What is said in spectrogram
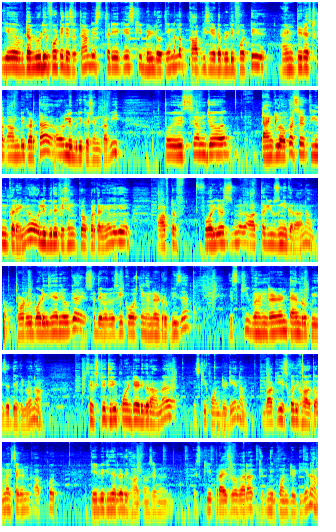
ये डब्ल्यू डी फोर्टी देख सकते हैं आप। इस तरीके की इसकी बिल्ड होती है। मतलब काफ़ी सही W D forty anti rust का काम भी करता है और लिब्रिकेशन का भी। तो इससे हम जो टैंक लॉक है, उसे क्लीन करेंगे और लिब्रिकेशन प्रॉपर करेंगे। क्योंकि आफ्टर फोर ईयर्स में आज तक यूज़ नहीं करा है ना। टोटल बॉडी क्लीनर हो गया। इससे देख लो, इसकी कॉस्टिंग हंड्रेड रुपीज़ है। इसकी one hundred and ten rupees है, देख लो, है ना। Sixty three point eight gram है इसकी क्वांटिटी है ना। बाकी इसको दिखाता हूँ मैं एक सेकंड आपको टी वी क्लीनर का दिखाता हूँ सेकंड इसकी प्राइस वगैरह कितनी क्वांटिटी है ना।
